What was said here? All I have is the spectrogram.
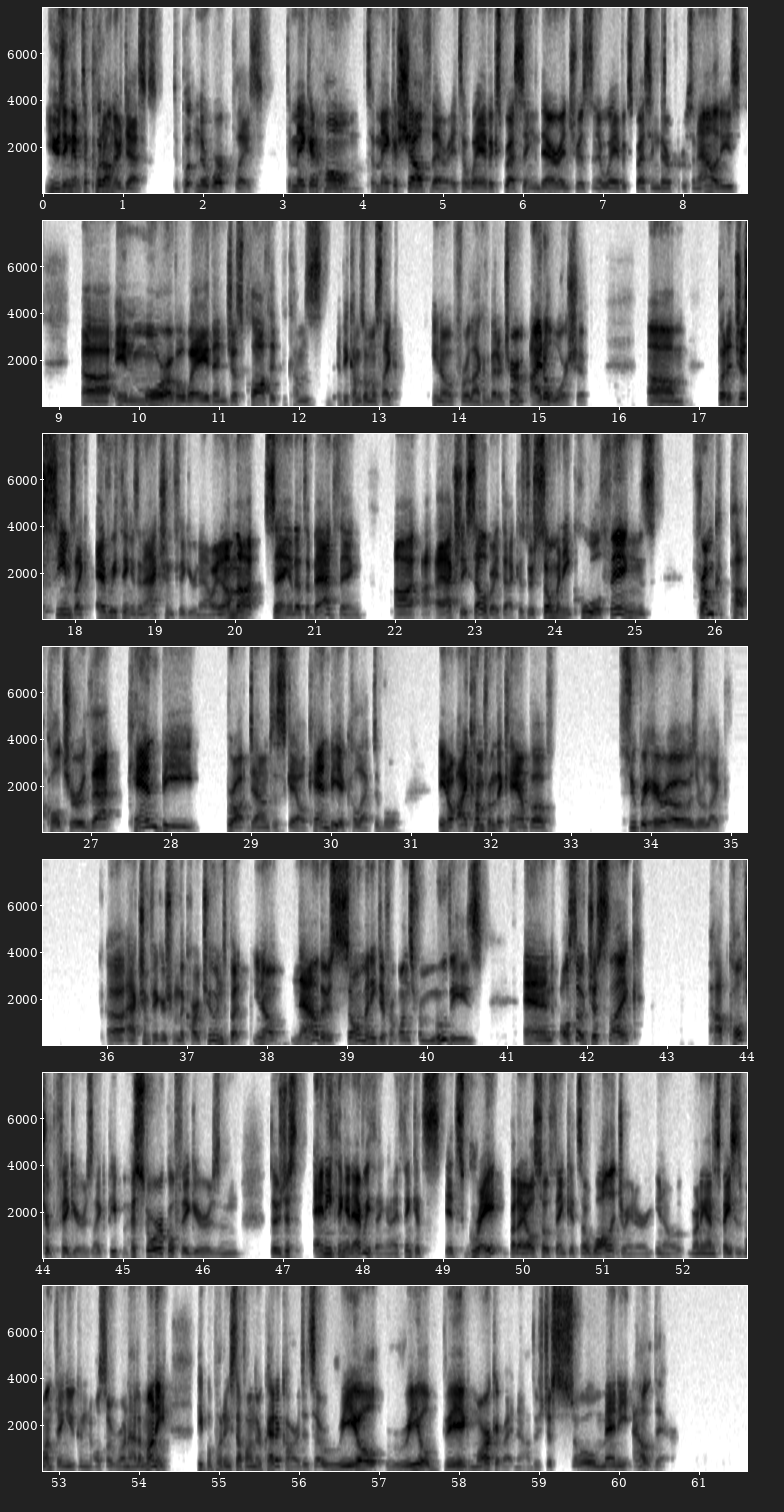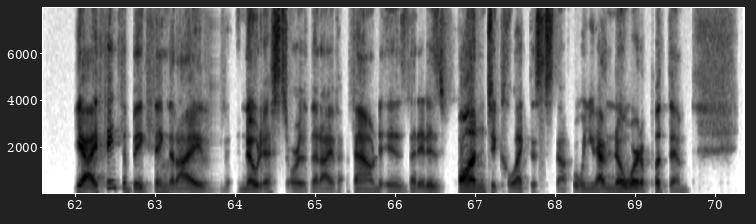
using them to put on their desks, to put in their workplace, to make it home, to make a shelf there. It's a way of expressing their interests and a way of expressing their personalities uh, in more of a way than just cloth. It becomes it becomes almost like you know, for lack of a better term, idol worship. Um, but it just seems like everything is an action figure now, and I'm not saying that that's a bad thing. Uh, I actually celebrate that because there's so many cool things from pop culture that can be brought down to scale can be a collectible. You know, I come from the camp of superheroes or like uh, action figures from the cartoons, but you know, now there's so many different ones from movies and also just like pop culture figures, like people, historical figures, and there's just anything and everything. And I think it's it's great, but I also think it's a wallet drainer. You know, running out of space is one thing. You can also run out of money. People putting stuff on their credit cards. It's a real, real big market right now. There's just so many out there. Yeah, I think the big thing that I've noticed or that I've found is that it is fun to collect this stuff, but when you have nowhere to put them,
